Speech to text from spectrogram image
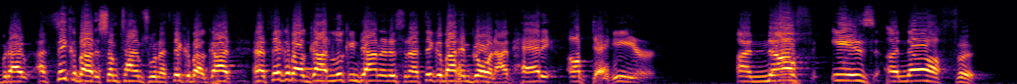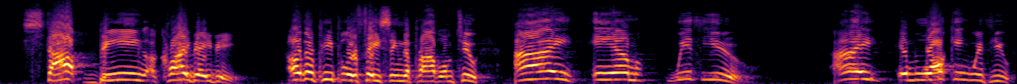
But I, I think about it sometimes when I think about God, and I think about God looking down on us, and I think about Him going, I've had it up to here. Enough is enough. Stop being a crybaby. Other people are facing the problem too. I am with you. I am walking with you.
